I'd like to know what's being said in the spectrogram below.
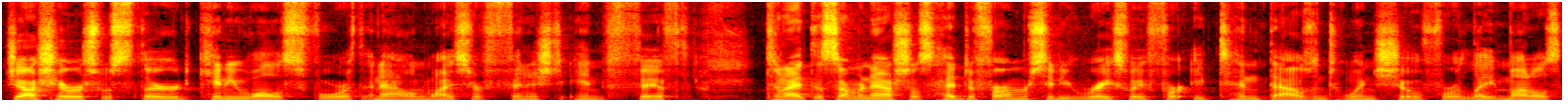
Josh Harris was third, Kenny Wallace fourth, and Alan Weiser finished in fifth. Tonight, the Summer Nationals head to Farmer City Raceway for a 10,000 to win show for late models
